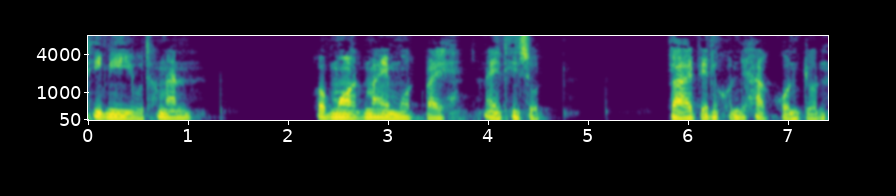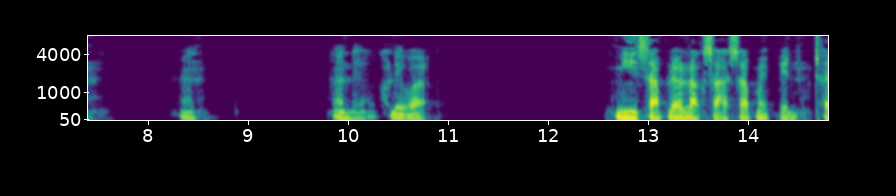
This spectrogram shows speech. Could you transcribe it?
ที่มีอยู่ทั้งนั้น ก็มอดไหม้หมดไปในที่สุด กลายเป็นคนยากคนจน นั่นนั่นเนี่ยเขาเรียกว่า มีทรัพย์แล้วรักษาทรัพย์ไม่เป็น ใช้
